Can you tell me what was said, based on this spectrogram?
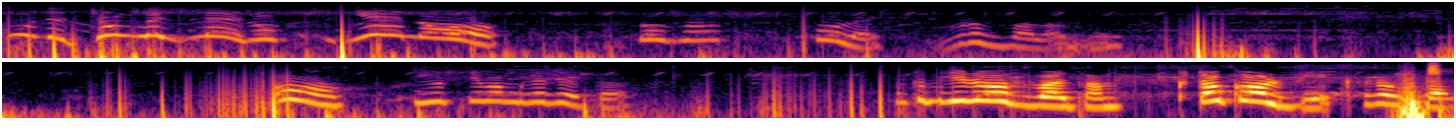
Kurde, ciągle źle, no. Nie no. Co za koleś. Rozwala mnie. O! już gadżeta. No to mnie rozwal tam. Ktokolwiek, rozwal.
